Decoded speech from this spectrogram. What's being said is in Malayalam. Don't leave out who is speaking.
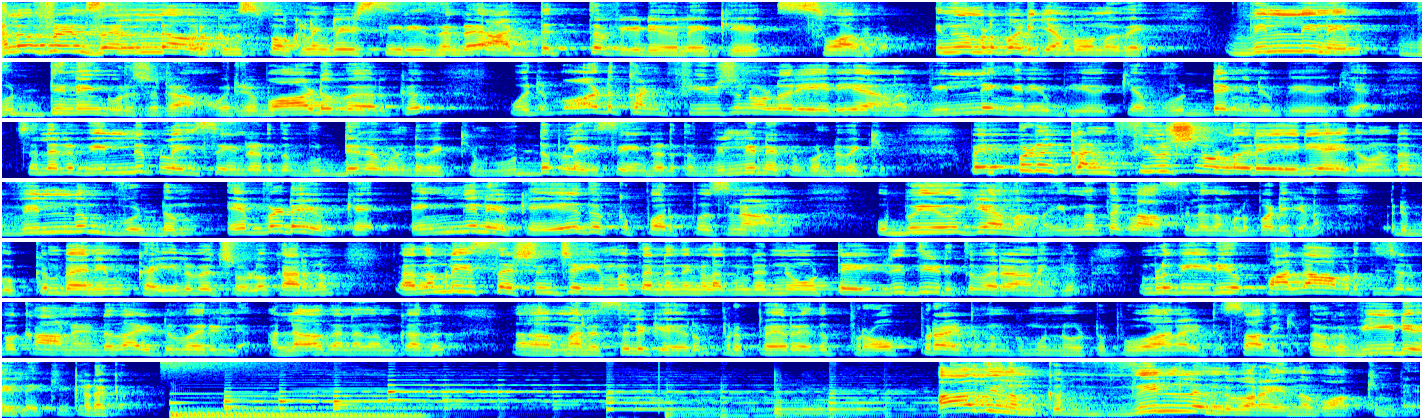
Speaker 1: ഹലോ ഫ്രണ്ട്സ് എല്ലാവർക്കും സ്പോക്കൺ ഇംഗ്ലീഷ് സീരീസിൻ്റെ അടുത്ത വീഡിയോയിലേക്ക് സ്വാഗതം ഇന്ന് നമ്മൾ പഠിക്കാൻ പോകുന്നത് വില്ലിനെയും വുഡിനെയും കുറിച്ചിട്ടാണ് ഒരുപാട് പേർക്ക് ഒരുപാട് കൺഫ്യൂഷൻ ഉള്ള ഒരു ഏരിയയാണ് വില്ല് എങ്ങനെ ഉപയോഗിക്കുക വുഡ് എങ്ങനെ ഉപയോഗിക്കുക ചിലർ വില്ല് പ്ലേസ് ചെയ്യേണ്ട അടുത്ത് വുഡിനെ കൊണ്ട് വയ്ക്കും വുഡ് പ്ലേസ് ചെയ്യേണ്ട അടുത്ത് വില്ലിനൊക്കെ കൊണ്ട് വയ്ക്കും അപ്പോൾ എപ്പോഴും കൺഫ്യൂഷൻ ഉള്ള ഒരു ഏരിയ ആയതുകൊണ്ട് വില്ലും വുഡും എവിടെയൊക്കെ എങ്ങനെയൊക്കെ ഏതൊക്കെ പർപ്പസിനാണ് ഉപയോഗിക്കുക എന്നാണ് ഇന്നത്തെ ക്ലാസ്സിൽ നമ്മൾ പഠിക്കണം ഒരു ബുക്കും പേനയും കയ്യിൽ വെച്ചോളൂ കാരണം നമ്മൾ ഈ സെഷൻ ചെയ്യുമ്പോൾ തന്നെ നിങ്ങൾ അതിൻ്റെ നോട്ട് എഴുതിയെടുത്ത് വരാണെങ്കിൽ നമ്മൾ വീഡിയോ പല ആവർത്തി ചിലപ്പോൾ കാണേണ്ടതായിട്ട് വരില്ല അല്ലാതെ തന്നെ നമുക്കത് മനസ്സിൽ കയറും പ്രിപ്പയർ ചെയ്ത് പ്രോപ്പറായിട്ട് നമുക്ക് മുന്നോട്ട് പോകാനായിട്ട് സാധിക്കും നമുക്ക് വീഡിയോയിലേക്ക് കിടക്കാം ആദ്യം നമുക്ക് വിൽ എന്ന് പറയുന്ന വാക്കിൻ്റെ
